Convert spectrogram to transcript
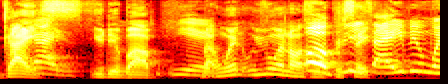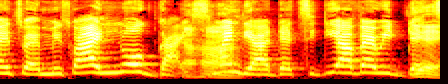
guys. Guys. You did bab. Yeah. But when even when I was Oh please! I even went to a mix. I know guys Uh-huh. when they are dirty, they are very dirty. yeah.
